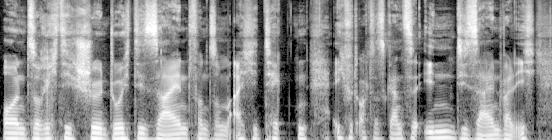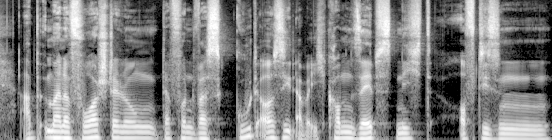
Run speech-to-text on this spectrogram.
und so richtig schön durchdesignt von so einem Architekten. Ich würde auch das Ganze in Design, weil ich habe immer eine Vorstellung davon, was gut aussieht, aber ich komme selbst nicht auf diesen,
